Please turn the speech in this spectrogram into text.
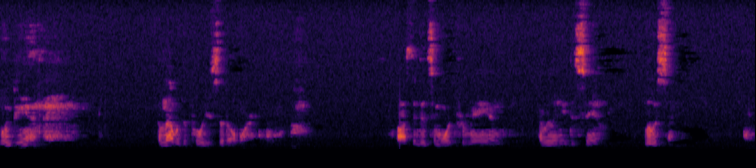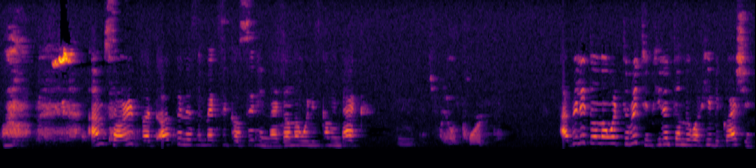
Muy bien. I'm not with the police, so don't worry. Austin did some work for me, and I really need to see him. Lewis sent. I'm sorry, but Austin is in Mexico City and I don't know when he's coming back. Mm, It's real important. I really don't know where to reach him. He didn't tell me where he'd be crashing.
